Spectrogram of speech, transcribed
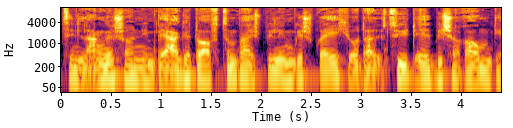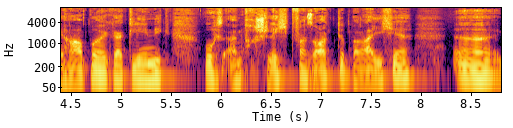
sind lange schon im Bergedorf zum Beispiel im Gespräch oder südelbischer Raum, die Harburger Klinik, wo es einfach schlecht versorgte Bereiche äh,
